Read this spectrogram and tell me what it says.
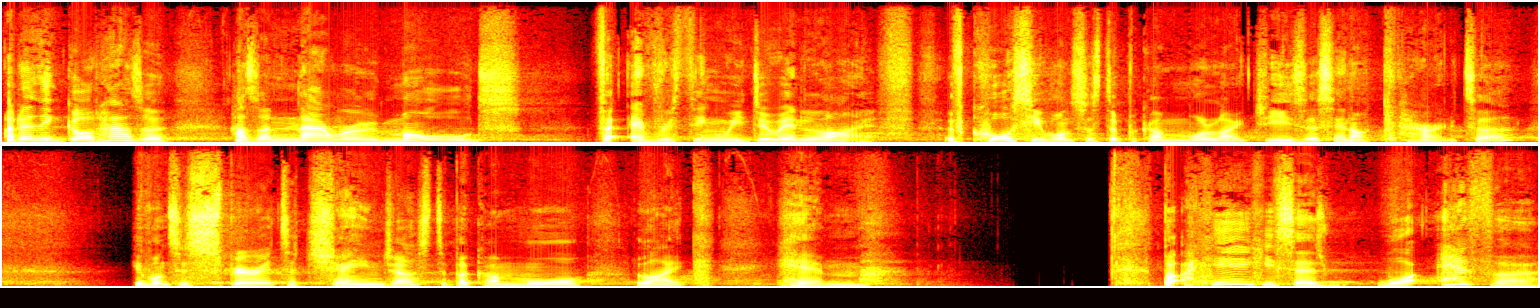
I don't think God has a, has a narrow mold for everything we do in life. Of course, He wants us to become more like Jesus in our character. He wants His Spirit to change us to become more like Him. But here He says, whatever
